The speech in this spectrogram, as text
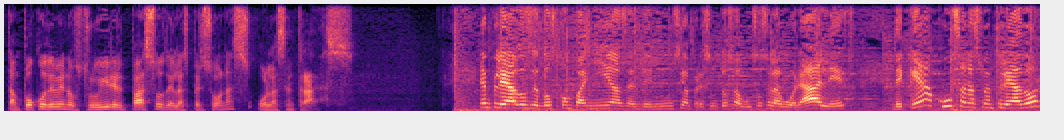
Tampoco deben obstruir el paso de las personas o las entradas. Empleados de dos compañías denuncian presuntos abusos laborales. ¿De qué acusan a su empleador?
